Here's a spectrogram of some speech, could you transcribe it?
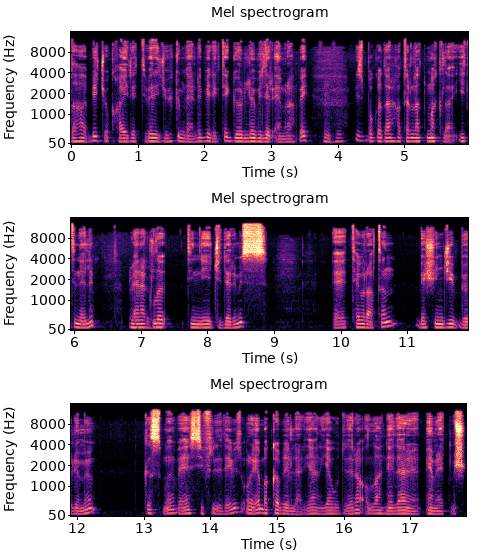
daha birçok hayret verici hükümlerle birlikte görülebilir Emrah Bey. Hı hı. Biz bu kadar hatırlatmakla yetinelim. Evet Meraklı dinleyicilerimiz e, Tevrat'ın 5. bölümü kısmı veya sifri dediğimiz oraya bakabilirler. Yani Yahudilere Allah neler emretmiş.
